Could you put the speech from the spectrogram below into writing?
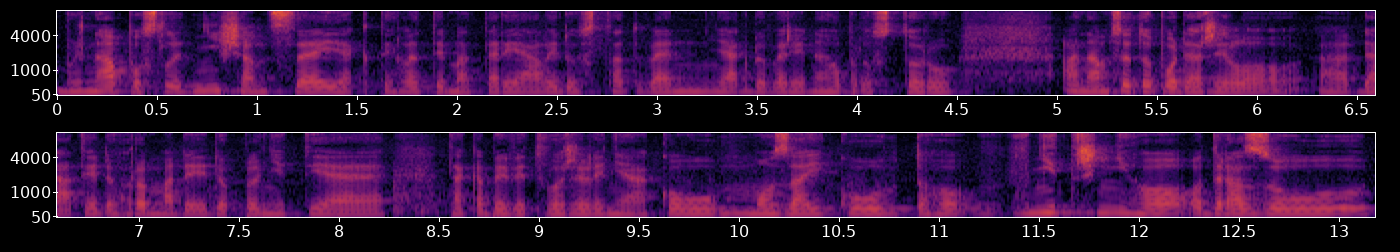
možná poslední šance, jak tyhle ty materiály dostat ven nějak do veřejného prostoru. A nám se to podařilo dát je dohromady, doplnit je, tak, aby vytvořili nějakou mozaiku toho vnitřního odrazu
